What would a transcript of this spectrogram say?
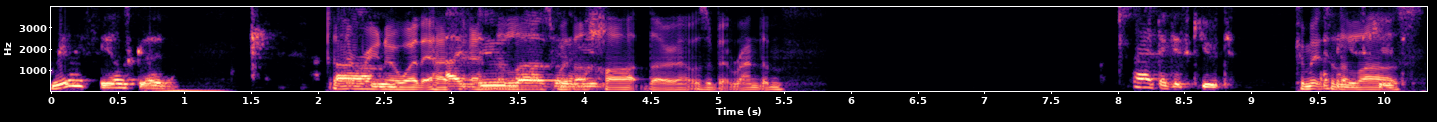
really feels good. I don't really Um, know why they had to do end the last with a you- heart, though. That was a bit random. I think it's cute. Commit I to the. Lars.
